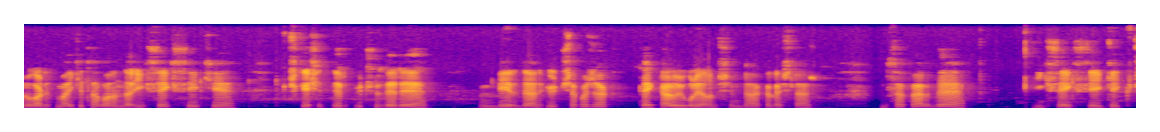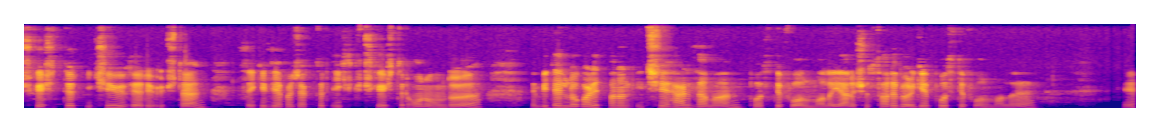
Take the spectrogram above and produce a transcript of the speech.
Logaritma 2 tabanında x eksi 2 küçük eşittir 3 üzeri 1'den 3 yapacak. Tekrar uygulayalım şimdi arkadaşlar. Bu sefer de x eksi 2 küçük eşittir 2 üzeri 3'ten 8 yapacaktır. x küçük eşittir 10 oldu. Bir de logaritmanın içi her zaman pozitif olmalı. Yani şu sarı bölge pozitif olmalı. E,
